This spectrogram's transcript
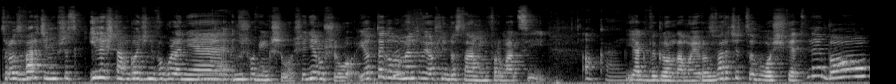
to rozwarcie mi przez ileś tam godzin w ogóle nie, nie, nie powiększyło się, nie ruszyło. I od tego momentu ja już nie dostałam informacji, okay. jak wygląda moje rozwarcie, co było świetne, bo.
